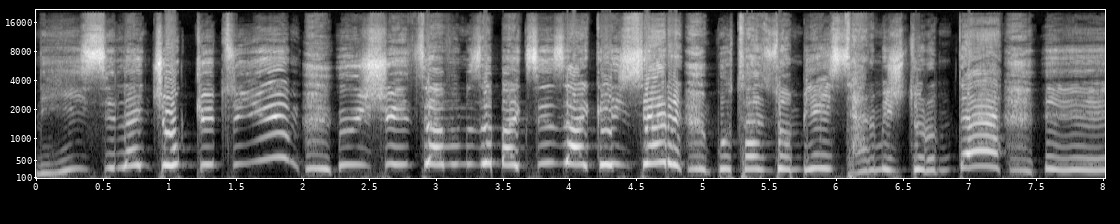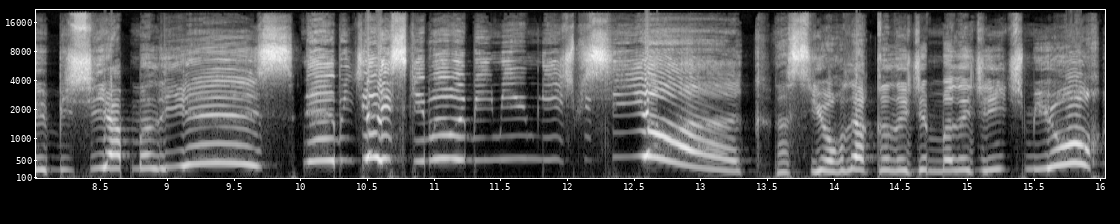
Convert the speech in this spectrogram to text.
Neyse lan çok kötüyüm. Şu etrafımıza baksanıza arkadaşlar. Mutant zombileri sarmış durumda. Ee, bir şey yapmalıyız. Ne yapacağız ki baba benim elimde hiçbir şey yok. Nasıl yok la kılıcın malıcın hiç mi yok?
